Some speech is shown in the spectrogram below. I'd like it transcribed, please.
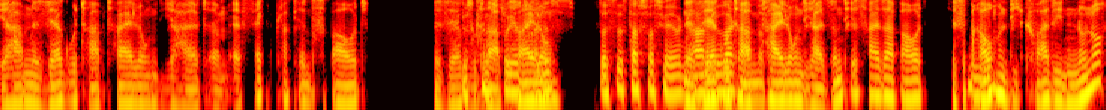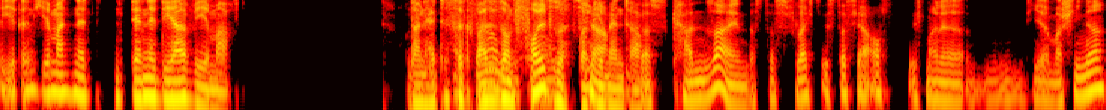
die haben eine sehr gute Abteilung, die halt ähm, Effekt-Plugins baut. Eine sehr Das gute Abteilung. alles, das ist das, was wir Eine gerade sehr gute haben. Abteilung, die halt Synthesizer baut. Jetzt Mhm. brauchen die quasi nur noch irgendjemanden, der eine DAW macht. Und dann hättest du Ach, quasi so ein. Vollsortimenter. Tja, das kann sein, dass das vielleicht ist das ja auch, ich meine, die Maschine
